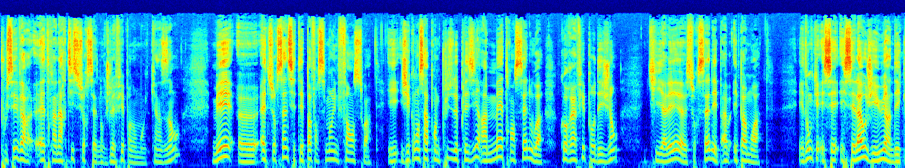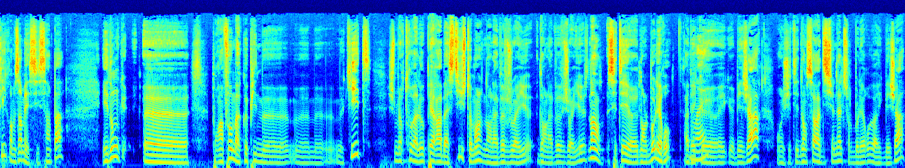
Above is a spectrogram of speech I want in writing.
poussé vers être un artiste sur scène. Donc je l'ai fait pendant moins 15 ans. Mais euh, être sur scène, c'était pas forcément une fin en soi. Et j'ai commencé à prendre plus de plaisir à mettre en scène ou à chorégraphier pour des gens qui allaient sur scène et pas, et pas moi. Et donc, et c'est là où j'ai eu un déclic en me disant, mais c'est sympa. Et donc, pour info, ma copine me, me, me, quitte. Je me retrouve à l'Opéra Bastille, justement, dans La Veuve Joyeuse. Dans la Veuve Joyeuse. Non, c'était dans le Boléro avec, avec Béjart. J'étais danseur additionnel sur le Boléro avec Béjart.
